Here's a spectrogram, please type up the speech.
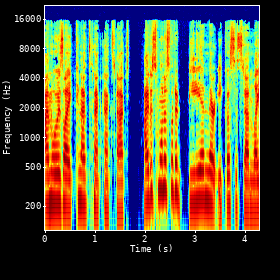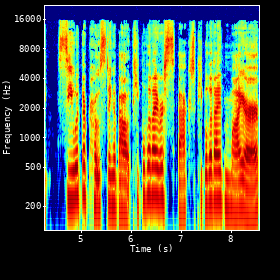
I'm always like connect, connect, connect, connect. I just want to sort of be in their ecosystem, like see what they're posting about, people that I respect, people that I admire,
